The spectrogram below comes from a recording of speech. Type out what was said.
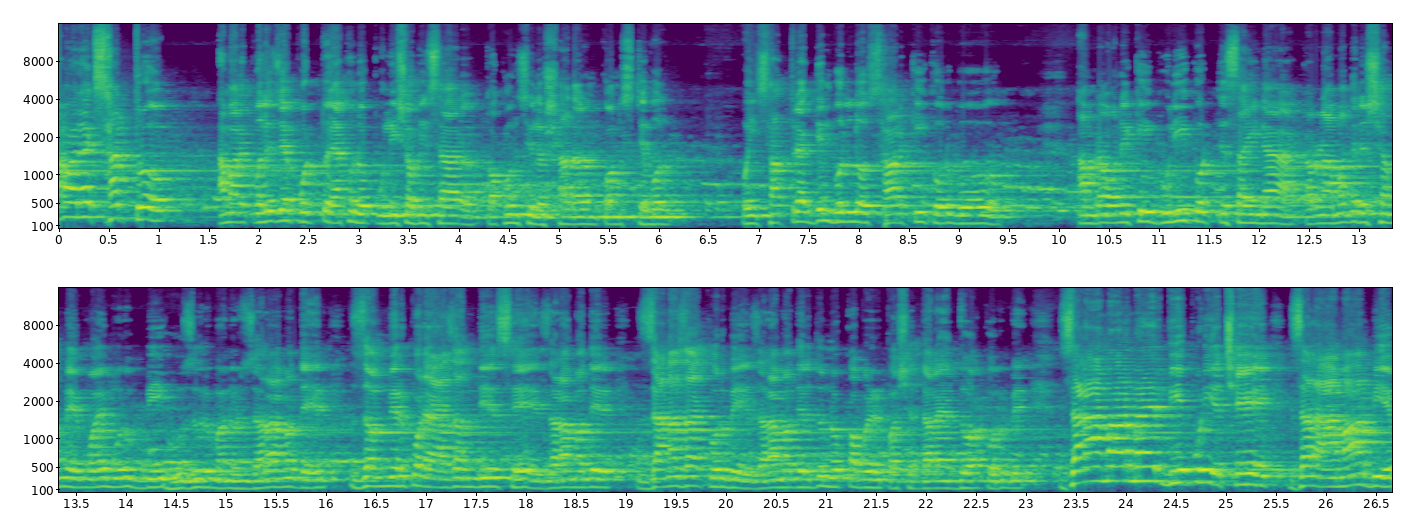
আমার এক ছাত্র আমার কলেজে পড়তো এখনও পুলিশ অফিসার, তখন ছিল সাধারণ কনস্টেবল ওই ছাত্র একদিন বলল, স্যার, কি করব। আমরা অনেকেই গুলি করতে চাই না, কারণ আমাদের সামনে ময় মুরব্বী হুজুর মানুষ যারা আমাদের জন্মের পরে আজান দিয়েছে, যারা আমাদের জানাজা করবে, যারা আমাদের জন্য কবরের পাশে দাঁড়ায় দোয়া করবে, যারা আমার মায়ের বিয়ে পড়িয়েছে, যারা আমার বিয়ে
